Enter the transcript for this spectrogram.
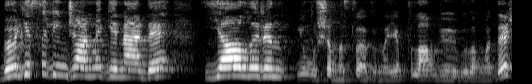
Bölgesel incelme genelde yağların yumuşaması adına yapılan bir uygulamadır.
